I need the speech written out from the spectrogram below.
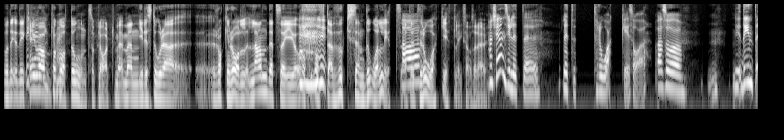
Och det, det, kan kan ju vara på mig. gott och ont såklart. Men, men i det stora eh, rock'n'roll-landet så är ju ofta vuxen dåligt. Att Ja. det är tråkigt liksom sådär. han känns ju lite, lite tråkig så. Alltså, mm, det är, inte,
